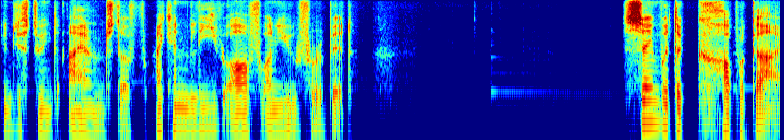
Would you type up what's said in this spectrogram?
you're just doing the iron stuff. I can leave off on you for a bit. Same with the copper guy.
